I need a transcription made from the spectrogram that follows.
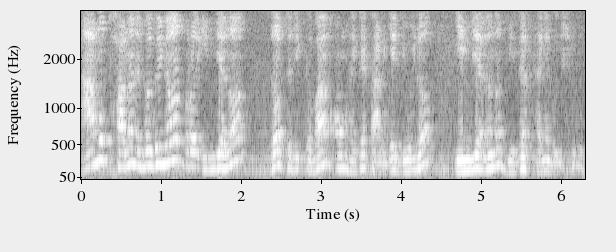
amu phalna ne bagui no bro India no job tadi kabang om hayke target diu no India no business khayne bagui shuru.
